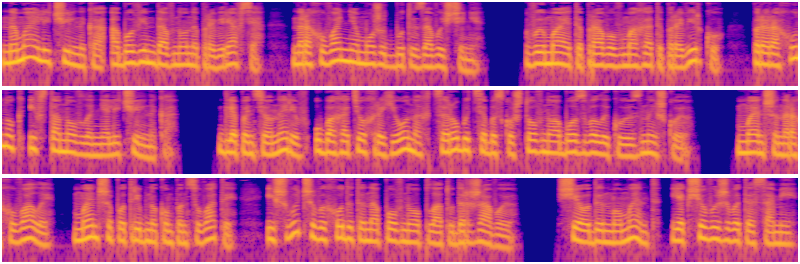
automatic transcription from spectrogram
немає лічильника або він давно не перевірявся, нарахування можуть бути завищені. Ви маєте право вимагати перевірку, перерахунок і встановлення лічильника. Для пенсіонерів у багатьох регіонах це робиться безкоштовно або з великою знижкою. Менше нарахували, менше потрібно компенсувати і швидше виходити на повну оплату державою. Ще один момент, якщо ви живете самі,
